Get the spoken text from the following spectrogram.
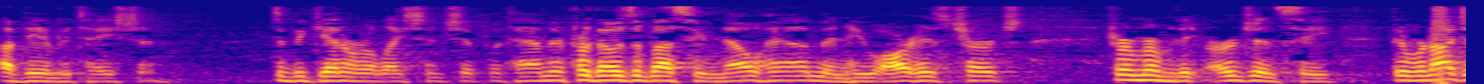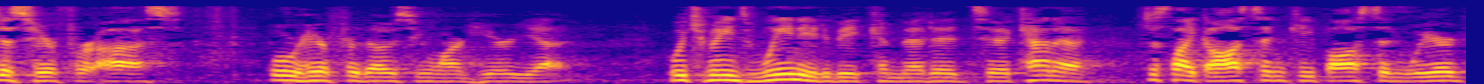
of the invitation to begin a relationship with Him. And for those of us who know Him and who are His church, to remember the urgency that we're not just here for us, but we're here for those who aren't here yet. Which means we need to be committed to kind of, just like Austin, keep Austin weird.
